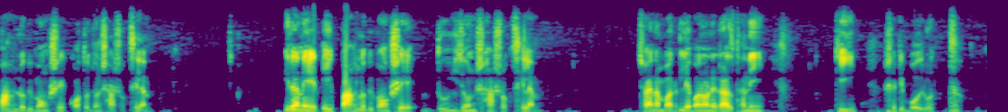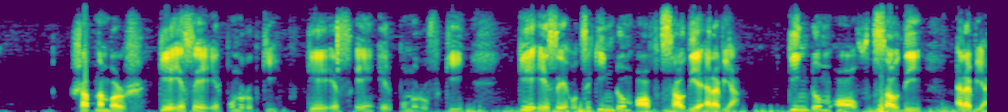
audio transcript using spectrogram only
পাহলবি বংশে কতজন শাসক ছিলেন? ইরানের এই পাহলবি বংশে দুইজন শাসক ছিলেন। ছয় নম্বর, লেবাননের রাজধানী কি? সেটি বৈরুত। সাত নম্বর কে এস এর পূর্ণরূপ কি? কে এস এর পূর্ণরূপ কি? কে এস এ হচ্ছে kingdom of Saudi Arabia kingdom of Saudi Arabia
